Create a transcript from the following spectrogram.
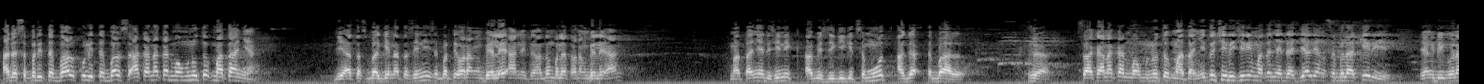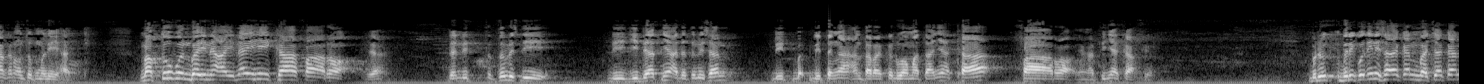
ada seperti tebal, kulit tebal seakan-akan mau menutup matanya. Di atas bagian atas ini seperti orang belean itu. Antum melihat orang belean? Matanya di sini habis digigit semut agak tebal. Ya, seakan-akan mau menutup matanya. Itu ciri-ciri matanya dajjal yang sebelah kiri yang digunakan untuk melihat. Maktubun baina ainaihi kafara, ya. Dan ditulis di di jidatnya ada tulisan di, di tengah antara kedua matanya kafara yang artinya kafir. Berikut ini saya akan membacakan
